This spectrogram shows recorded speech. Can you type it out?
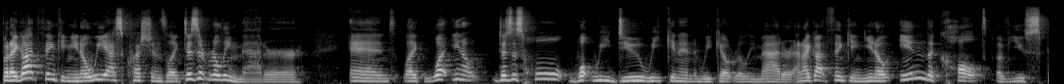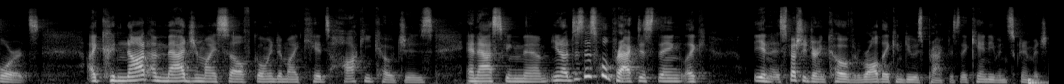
But I got thinking, you know, we ask questions like, does it really matter? And like, what, you know, does this whole what we do week in and week out really matter? And I got thinking, you know, in the cult of youth sports, I could not imagine myself going to my kids' hockey coaches and asking them, you know, does this whole practice thing, like, you know, especially during COVID, where all they can do is practice. They can't even scrimmage.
